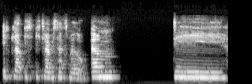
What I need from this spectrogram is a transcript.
ich glaube, ich, ich, glaub, ich sage es mal so. Ähm, die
